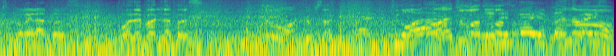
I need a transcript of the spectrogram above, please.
explorer la bosse. Bon, elle est bonne la bosse. Tout droit, comme ça. Ouais. Tout droit là Ouais, tout droit, tout droit. Il y a Mais de non.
